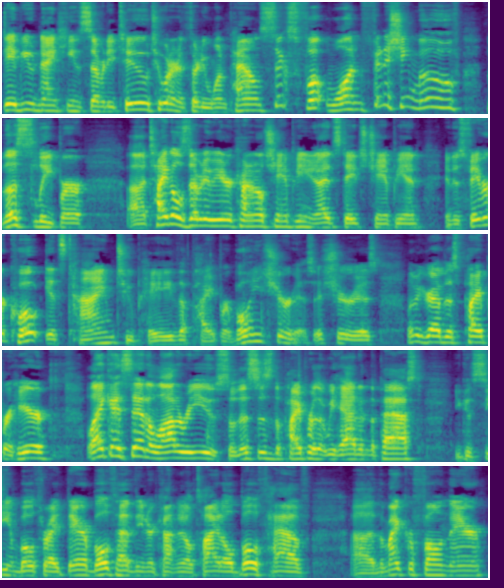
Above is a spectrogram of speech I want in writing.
Debuted 1972, 231 pounds, 6 foot 1, finishing move, the sleeper. Uh, titles WWE Intercontinental Champion, United States Champion. And his favorite quote, it's time to pay the Piper. Boy, it sure is. It sure is. Let me grab this Piper here. Like I said, a lot of reuse. So this is the Piper that we had in the past. You can see them both right there. Both have the Intercontinental title. Both have uh, the microphone there.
